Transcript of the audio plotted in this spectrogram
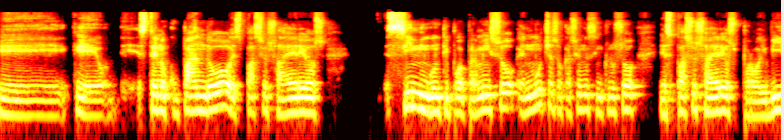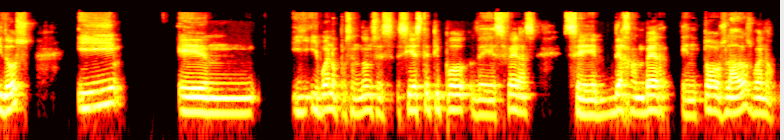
que estén ocupando espacios aéreos sin ningún tipo de permiso, en muchas ocasiones incluso espacios aéreos prohibidos. Y, eh, y, y, bueno, pues entonces, si este tipo de esferas se dejan ver en todos lados, bueno,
